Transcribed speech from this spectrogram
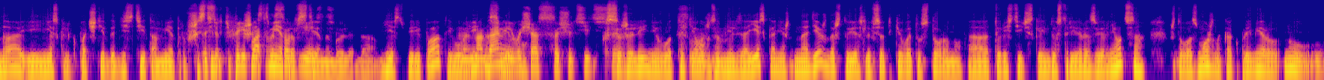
да, и несколько, почти до 10 там, метров. 6, 6 метров есть. стены были, да. Есть перепад, его Мы видно Ногами сверху. его сейчас ощутить К сожалению, вот таким сложно. образом нельзя. Есть, конечно, надежда, что если все-таки в эту сторону а, туристическая индустрия развернется, что, возможно, как, к примеру, ну,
